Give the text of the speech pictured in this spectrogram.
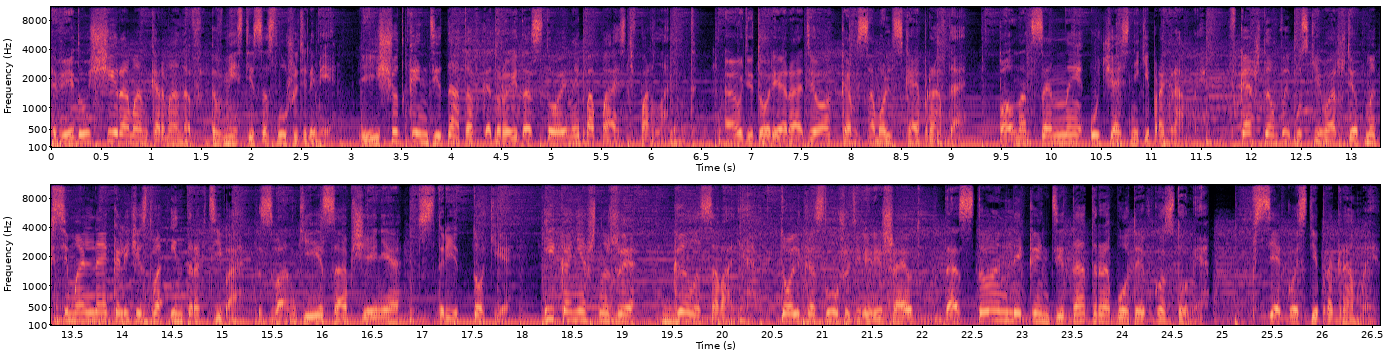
Ведущий Роман Карманов вместе со слушателями ищут кандидатов, которые достойны попасть в парламент. Аудитория радио «Комсомольская правда» полноценные участники программы. В каждом выпуске вас ждет максимальное количество интерактива, звонки, сообщения, стрит-токи и, конечно же, голосование. Только слушатели решают, достоин ли кандидат работы в Госдуме. Все гости программы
